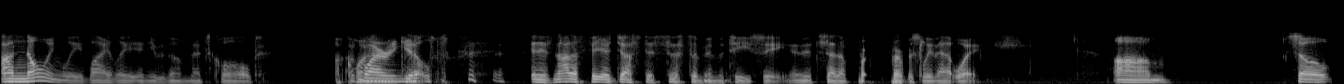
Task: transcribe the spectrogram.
unknowingly violate any of them, that's called acquiring, Acquiring guilt. it is not a fair justice system in the TC, and it's set up purposely that way. Um, so,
